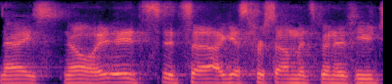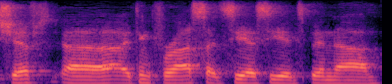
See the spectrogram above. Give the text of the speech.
Nice. No, it's, it's, uh, I guess for some, it's been a huge shift. Uh, I think for us at CSE, it's been, um,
